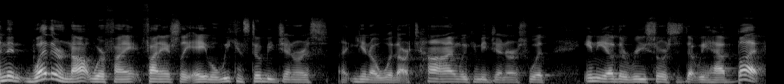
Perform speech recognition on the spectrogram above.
And then whether or not we're fi- financially able, we can still be generous, uh, you know, with our time. We can be generous with any other resources that we have. But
